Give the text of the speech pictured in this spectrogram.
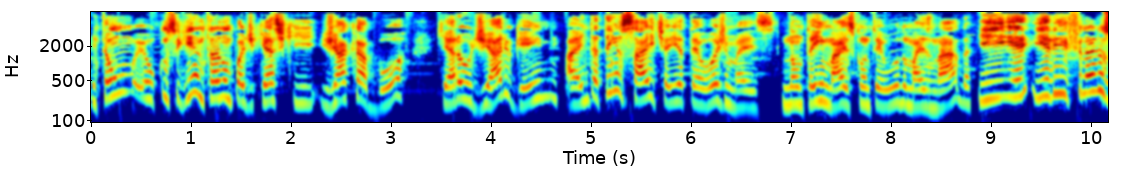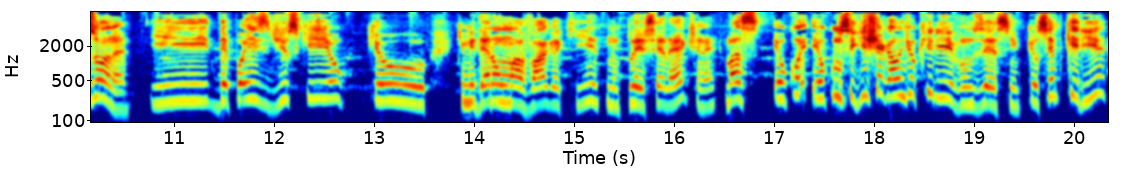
Então eu consegui entrar num podcast que já acabou, que era o Diário Game. Ainda tem o site aí até hoje, mas não tem mais conteúdo, mais nada. E, e ele finalizou, né? E depois disso que eu que, eu, que me deram uma vaga aqui no Player Select, né? Mas eu, eu consegui chegar onde eu queria, vamos dizer assim, porque eu sempre queria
